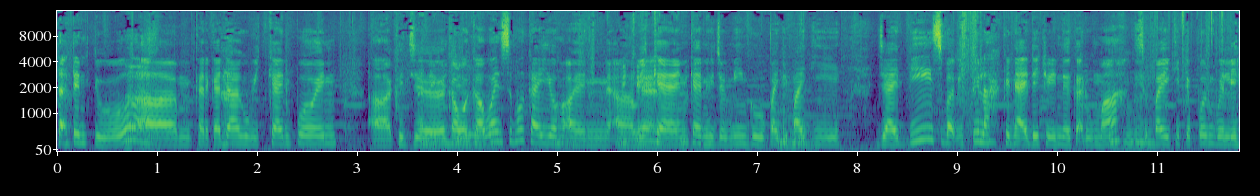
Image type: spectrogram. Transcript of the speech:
tak tentu. Um, kadang-kadang weekend pun uh, kerja kawan-kawan semua kayuh on uh, Weekend. weekend kan hujung minggu pagi-pagi. Jadi sebab itulah kena ada trainer kat rumah supaya kita pun boleh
